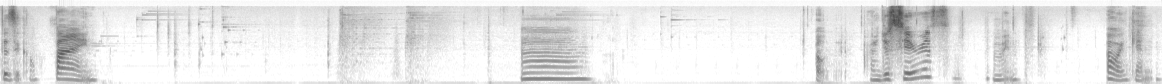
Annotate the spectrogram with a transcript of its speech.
Physical, fine. Mm. Oh, are you serious? I mean, oh, I can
